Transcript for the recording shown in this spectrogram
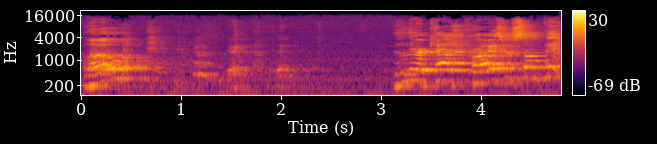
Hello? Isn't there a cash prize or something?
